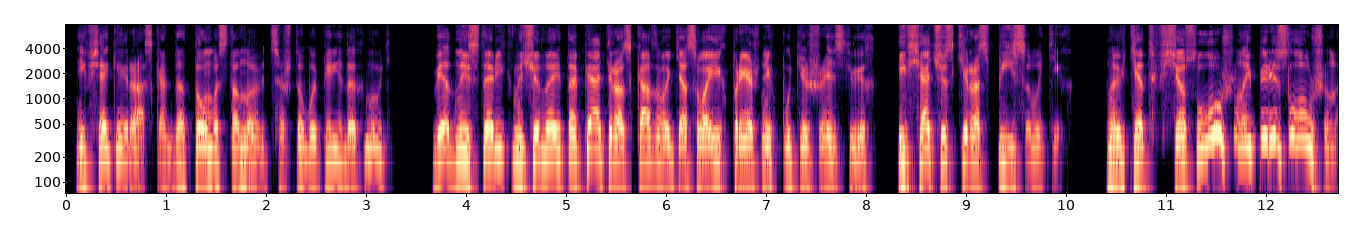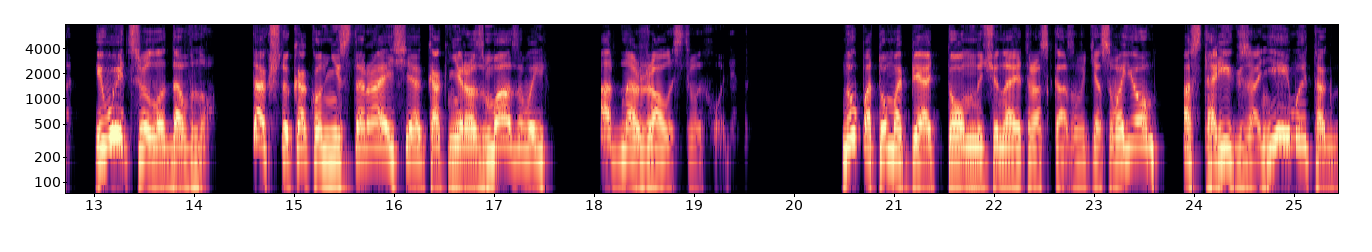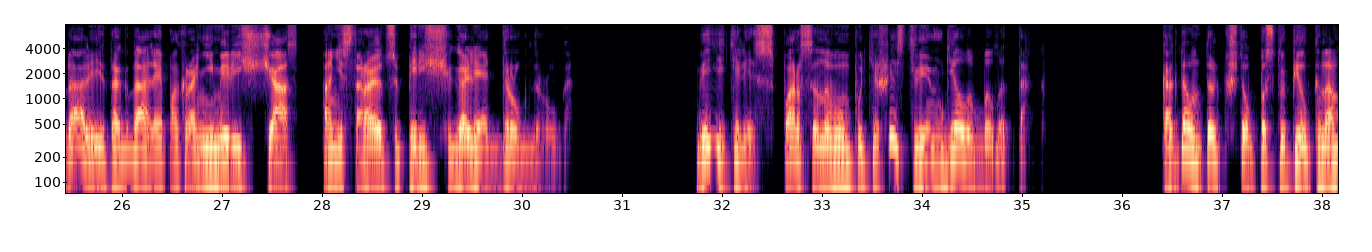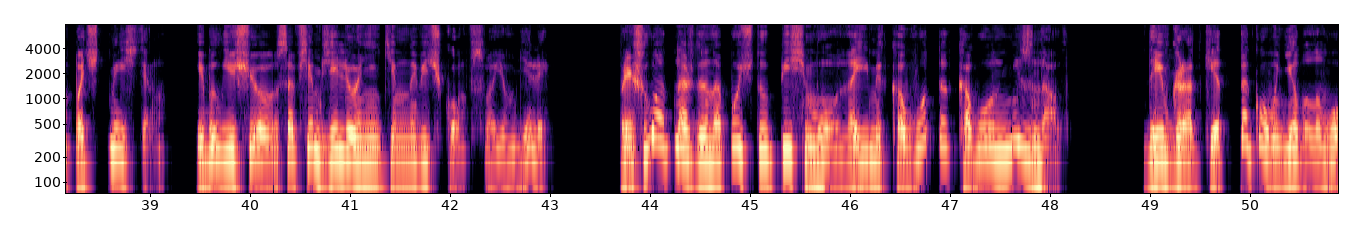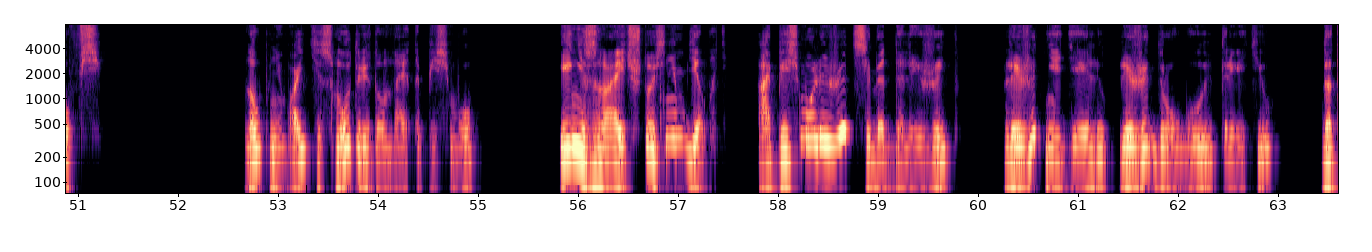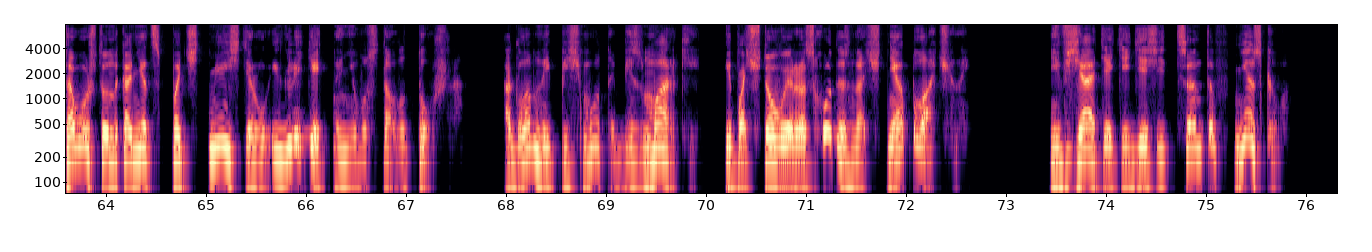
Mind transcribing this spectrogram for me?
И всякий раз, когда Том остановится, чтобы передохнуть, бедный старик начинает опять рассказывать о своих прежних путешествиях и всячески расписывать их. Но ведь это все слушано и переслушано, и выцвело давно. Так что, как он ни старайся, как ни размазывай, одна жалость выходит. Ну, потом опять Том начинает рассказывать о своем, а старик за ним и так далее, и так далее. По крайней мере, сейчас они стараются перещеголять друг друга. Видите ли, с Парсоновым путешествием дело было так. Когда он только что поступил к нам почтмейстером и был еще совсем зелененьким новичком в своем деле, Пришло однажды на почту письмо на имя кого-то, кого он не знал. Да и в городке такого не было вовсе. Ну, понимаете, смотрит он на это письмо и не знает, что с ним делать. А письмо лежит себе, да лежит. Лежит неделю, лежит другую, третью. До того, что, наконец, почтмейстеру и глядеть на него стало тошно. А главное, письмо-то без марки, и почтовые расходы, значит, не оплачены. И взять эти десять центов не с кого,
